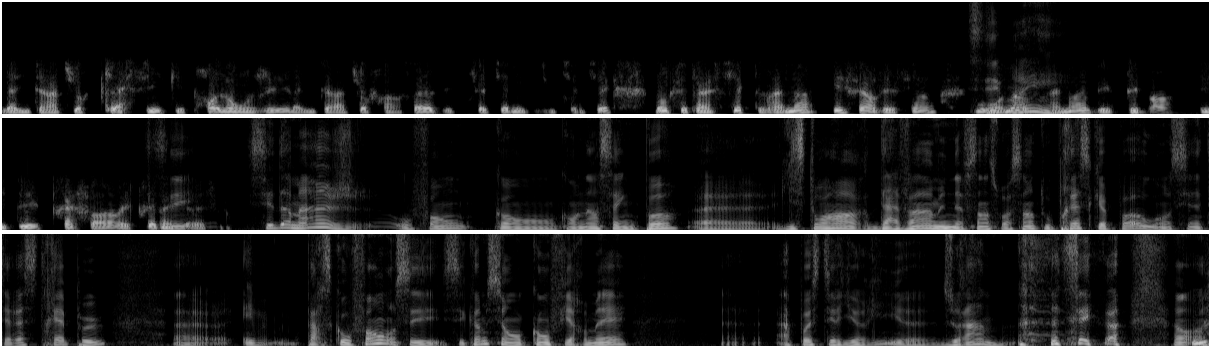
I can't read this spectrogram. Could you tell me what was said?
de la littérature classique et prolonger la littérature française des 17e et 18e siècles. Donc, c'est un siècle vraiment effervescent où on a vraiment des débats idée très fort et très intéressant. C'est dommage, au fond, qu'on n'enseigne pas euh, l'histoire d'avant 1960 ou presque pas, où on s'y intéresse très peu. Euh, et parce qu'au fond, c'est comme si on confirmait a posteriori euh, Durham. c'est oui,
